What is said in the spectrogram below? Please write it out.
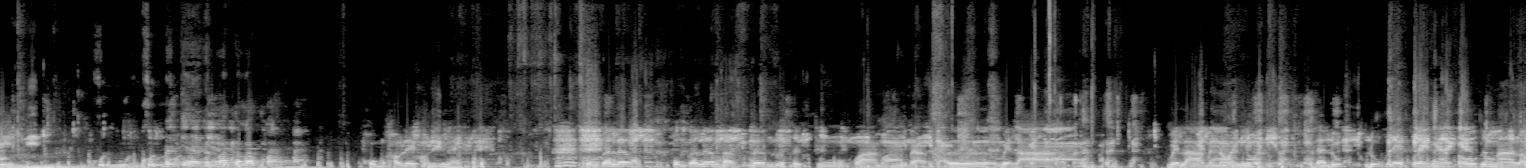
ดี คุณคุณไม่แก่กันบ้างกันแล้วปะผมเข้าเลขสี่แล้ว ผมก็เริ่ม ผมก็เริ่มแบบเริ่มรู้สึกถึงความที่แบบ เออ เวลามัน เวลามันน้อยนิดแต่ลูกลูกเล็กอะไรเงี้ยโตขึ้นมาเรา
